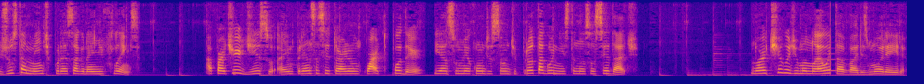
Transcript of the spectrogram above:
justamente por essa grande influência. A partir disso, a imprensa se torna um quarto poder e assume a condição de protagonista na sociedade. No artigo de Manuel Tavares Moreira,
